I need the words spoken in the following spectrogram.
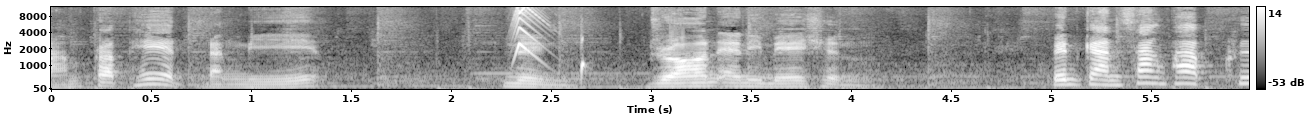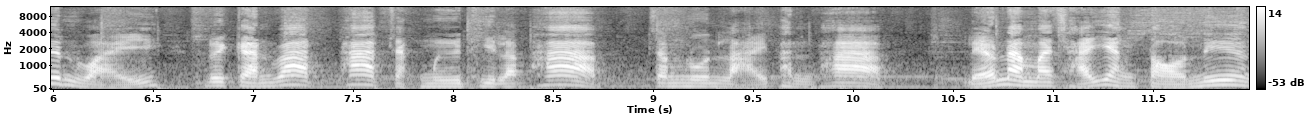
3 ประเภทดังนี้ 1. Drawn Animation เป็นการสร้างภาพเคลื่อนไหว โดยการวาดภาพจากมือทีละภาพจำนวนหลายพันภาพ แล้วนำมาใช้อย่างต่อเนื่อง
